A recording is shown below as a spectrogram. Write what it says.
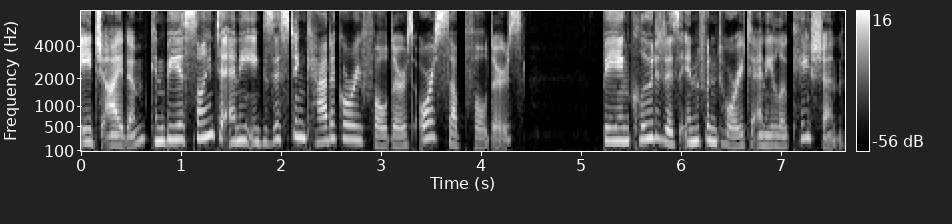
Each item can be assigned to any existing category folders or subfolders, be included as inventory to any location,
